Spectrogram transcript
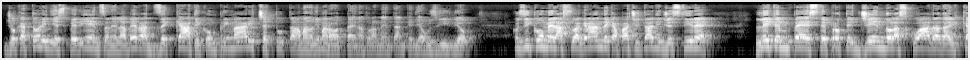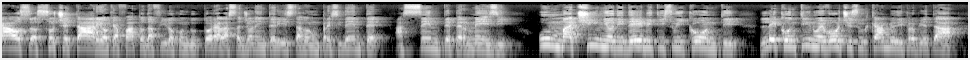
giocatori di esperienza, nell'aver azzeccato i comprimari, c'è tutta la mano di Marotta e naturalmente anche di Ausilio. Così come la sua grande capacità di gestire le tempeste, proteggendo la squadra dal caos societario che ha fatto da filo conduttore alla stagione interista con un presidente assente per mesi, un macigno di debiti sui conti, le continue voci sul cambio di proprietà,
